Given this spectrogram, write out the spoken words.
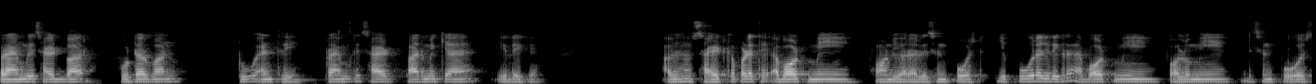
Primary sidebar footer one two and three primary sidebar में क्या है? ये देखिए। अभी हम साइट का पढ़े थे about me found your recent post ये पूरा जो दिख रहा है about me follow me recent post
